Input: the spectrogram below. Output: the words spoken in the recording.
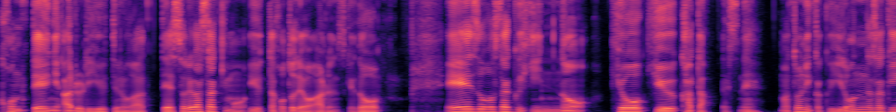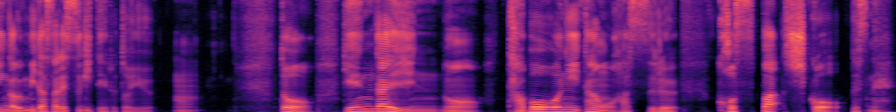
根底にある理由っていうのがあって、それがさっきも言ったことではあるんですけど、映像作品の供給方ですね。まあ、とにかくいろんな作品が生み出されすぎているという。うん。と、現代人の多忙に端を発するコスパ思考ですね。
